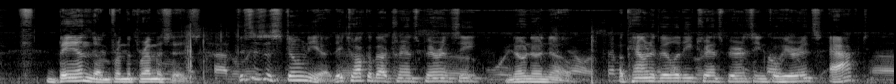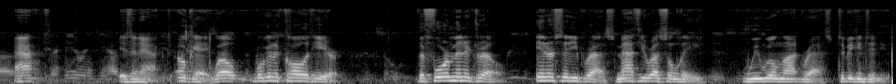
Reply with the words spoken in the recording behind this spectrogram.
ban them from the premises. This is Estonia. They talk about transparency. No, no, no. Accountability, transparency, and coherence. Act? Act is an act. Okay, well, we're going to call it here. The four minute drill. Inner City Press. Matthew Russell Lee. We will not rest. To be continued.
